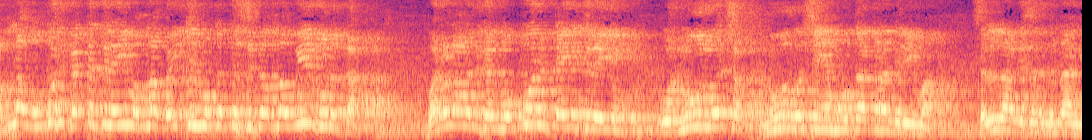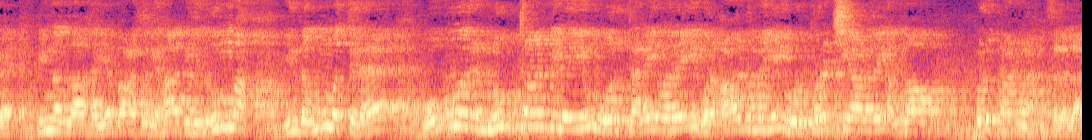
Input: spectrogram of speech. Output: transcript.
அல்லாஹ் ஒவ்வொரு கட்டத்திலேயும் அல்லாஹ் பைத்துல் முகத்தஸுக்கு அல்லாஹ் உயிர் கொடுத்தான். வரலாறுகள் ஒவ்வொரு டயத்திலேயும் ஒரு நூறு வருஷம் நூறு வருஷம் ஏன் மூத்தாக்கணும் தெரியுமா? செல்லா அலிசன் சொன்னாங்க இன்னல்லாக எபாசுரி ஹாதிகள் உம்மா. இந்த உம்மத்தில் ஒவ்வொரு நூற்றாண்டிலேயும் ஒரு தலைவரை ஒரு ஆளுமையை ஒரு புரட்சியாளரை அல்லாஹ் கொடுப்பான்னு செல்லல்லா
